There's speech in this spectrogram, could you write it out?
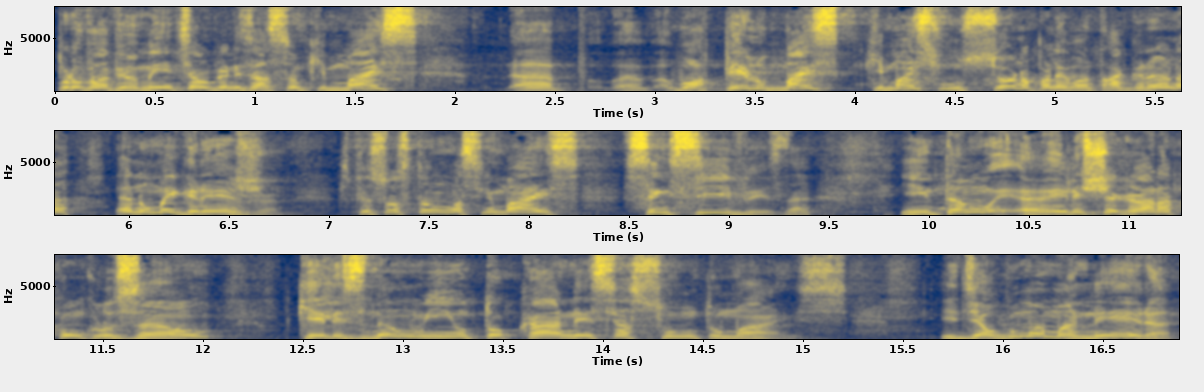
provavelmente é a organização que mais uh, o apelo mais, que mais funciona para levantar grana é numa igreja. As pessoas estão assim mais sensíveis, né? E então uh, eles chegaram à conclusão que eles não iam tocar nesse assunto mais. E de alguma maneira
